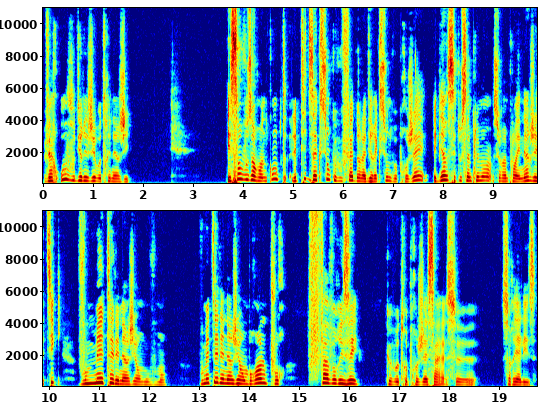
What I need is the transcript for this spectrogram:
vers où vous dirigez votre énergie. Et sans vous en rendre compte, les petites actions que vous faites dans la direction de vos projets, eh bien, c'est tout simplement sur un plan énergétique, vous mettez l'énergie en mouvement. Vous mettez l'énergie en branle pour favoriser que votre projet se, se réalise.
